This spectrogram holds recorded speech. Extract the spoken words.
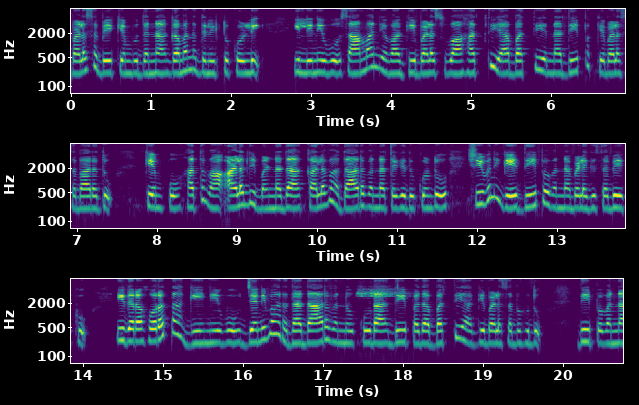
ಬಳಸಬೇಕೆಂಬುದನ್ನು ಗಮನದಲ್ಲಿಟ್ಟುಕೊಳ್ಳಿ. ಇಲ್ಲಿ ನೀವು ಸಾಮಾನ್ಯವಾಗಿ ಬಳಸುವ ಹತ್ತಿಯ ಬತ್ತಿಯನ್ನು ದೀಪಕ್ಕೆ ಬಳಸಬಾರದು. ಕೆಂಪು ಅಥವಾ ಹಳದಿ ಬಣ್ಣದ ಕಲವ ದಾರವನ್ನು ತೆಗೆದುಕೊಂಡು ಶಿವನಿಗೆ ದೀಪವನ್ನು ಬೆಳಗಿಸಬೇಕು. ಇದರ ಹೊರತಾಗಿ ನೀವು ಜನಿವಾರದ ದಾರವನ್ನು ಕೂಡ ದೀಪದ ಬತ್ತಿಯಾಗಿ ಬಳಸಬಹುದು. ದೀಪವನ್ನು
